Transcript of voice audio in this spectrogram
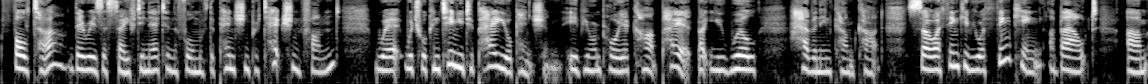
falter, there is a safety net in the form of the Pension Protection Fund, where which will continue to pay your pension if your employer can't pay it, but you will have an income cut. So I think if you are thinking about um,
